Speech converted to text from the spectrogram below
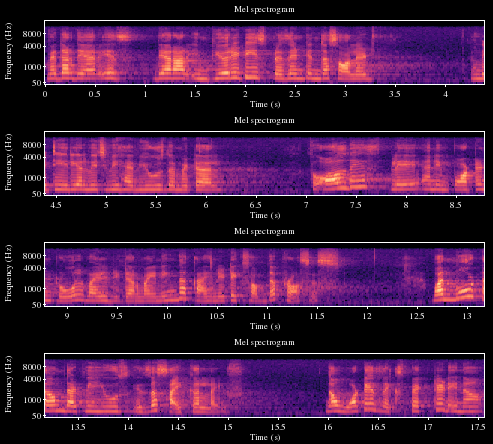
whether there is there are impurities present in the solid material which we have used the metal, so, all these play an important role while determining the kinetics of the process. One more term that we use is the cycle life. Now, what is expected in a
